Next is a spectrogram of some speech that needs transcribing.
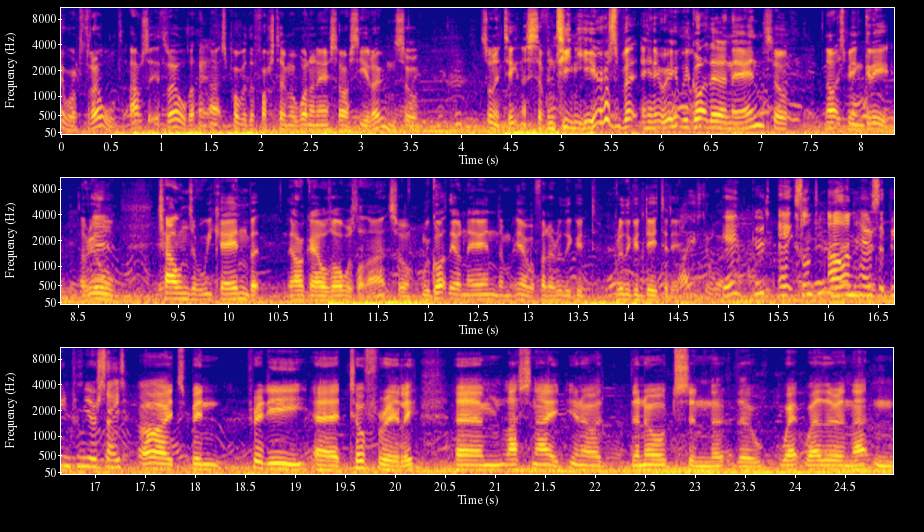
Yeah, we're thrilled, absolutely thrilled. I think that's probably the first time we've won an SRC round, so it's only taken us 17 years, but anyway, we got there in the end, so no, it's been great. A real challenge of a weekend, but the Argyll's always like that, so we got there in the end, and yeah, we've had a really good, really good day today. Yeah, good, excellent. Alan, how's it been from your side? Oh, it's been pretty uh, tough, really. Um, last night, you know, the notes and the, the wet weather and that, and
